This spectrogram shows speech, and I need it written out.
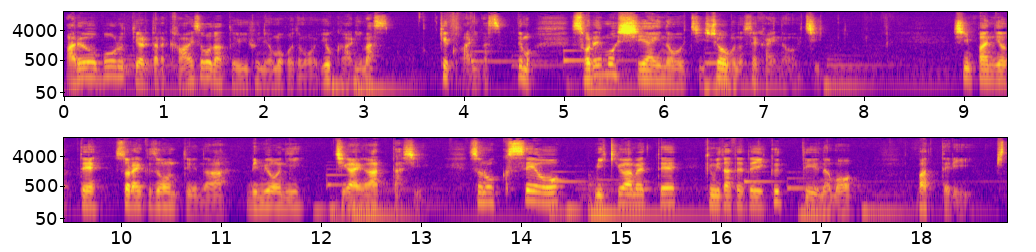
あれをボールって言われたらかわいそうだというふうに思うこともよくあります。結構あります。でもそれも試合のうち勝負の世界のうち。審判によってストライクゾーンというのは微妙に違いがあったしその癖を見極めて組み立てていくっていうのもバッテリーピッ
